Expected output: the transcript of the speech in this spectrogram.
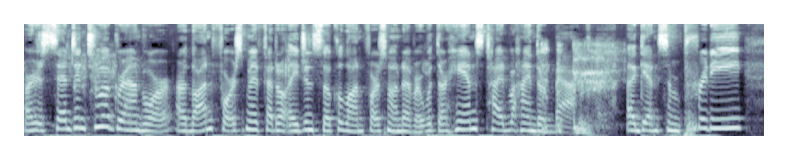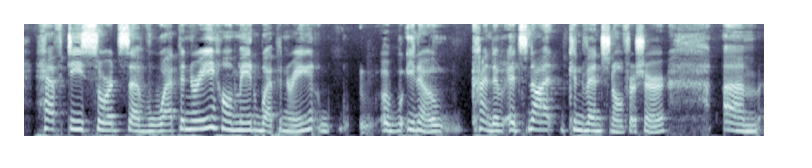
Are sent into a ground war. Our law enforcement, federal agents, local law enforcement, whatever, with their hands tied behind their back against some pretty hefty sorts of weaponry, homemade weaponry. uh, You know, kind of. It's not conventional for sure. Um,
